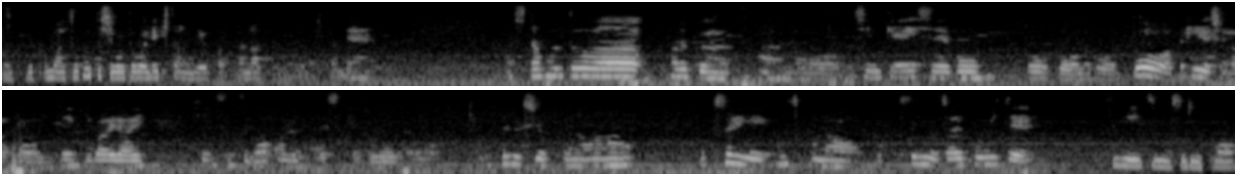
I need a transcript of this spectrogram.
たっていうか、まあちょこっと仕事ができたのでよかったなって思いましたね。明日本当は、はるくん、あの、神経異性膀胱の方と、あとヒルシュの方の定期外来診察があるんですけど、キャンセルしようかな。お薬持つかな。お薬の在庫見て、次いつにするか、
